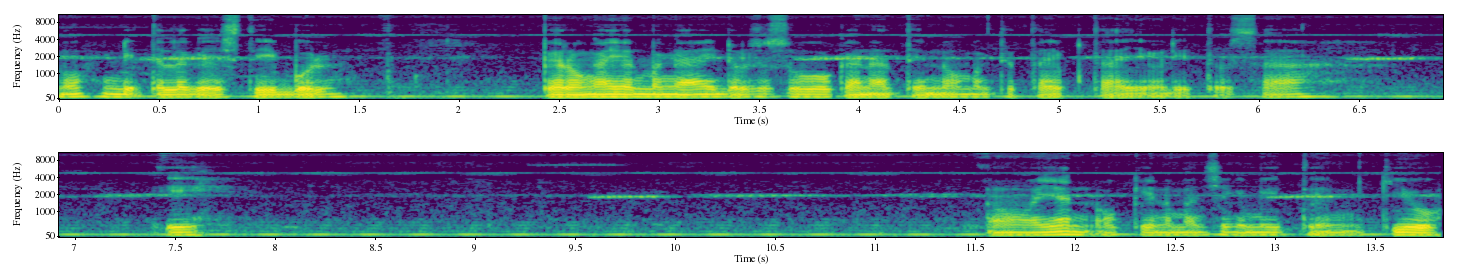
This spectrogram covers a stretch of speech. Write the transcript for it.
No, hindi talaga stable. Pero ngayon mga idol, susubukan natin no, magta-type tayo dito sa A. Oh, ayan, okay naman siya gamitin. Q.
